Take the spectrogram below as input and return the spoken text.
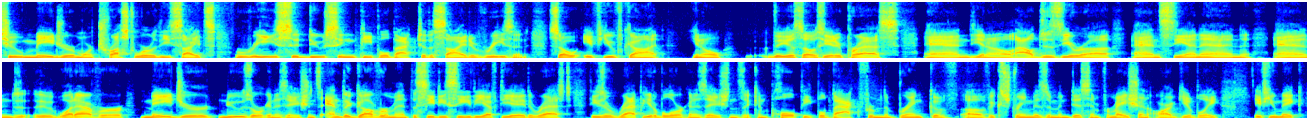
to major, more trustworthy sites, re-seducing people back to the side of reason. So if you've got, you know, the Associated Press and you know Al Jazeera and CNN and uh, whatever major news organizations and the government, the CDC, the FDA, the rest. These are reputable organizations that can pull people back from the brink of of extremism and disinformation. Arguably, if you make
